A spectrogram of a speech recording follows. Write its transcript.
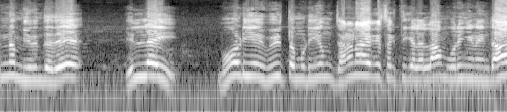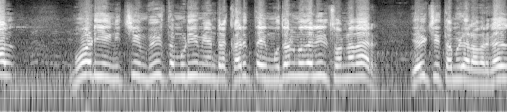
எண்ணம் இருந்தது. இல்லை மோடியை வீழ்த்த முடியும் ஜனநாயக சக்திகள் எல்லாம் ஒருங்கிணைந்தால் மோடியை நிச்சயம் வீழ்த்த முடியும் என்ற கருத்தை முதன் முதலில் சொன்னவர் எழுச்சி தமிழர் அவர்கள்.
